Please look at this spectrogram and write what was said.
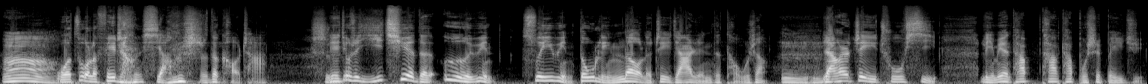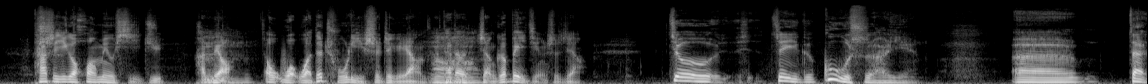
啊，我做了非常详实的考察，是也就是一切的厄运、衰运都临到了这家人的头上。嗯哼，然而这一出戏里面它，它它它不是悲剧，它是一个荒谬喜剧，很妙。哦，我我的处理是这个样子，它的整个背景是这样。就这个故事而言，呃，在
